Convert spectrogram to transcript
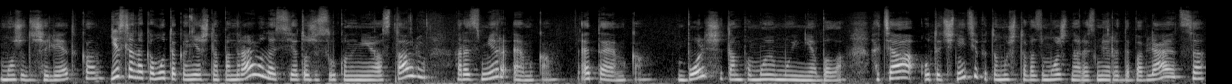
может жилетка. Если она кому-то, конечно, понравилась, я тоже ссылку на нее оставлю. Размер М. -ка. Это М. -ка. Больше там, по-моему, и не было. Хотя уточните, потому что, возможно, размеры добавляются,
